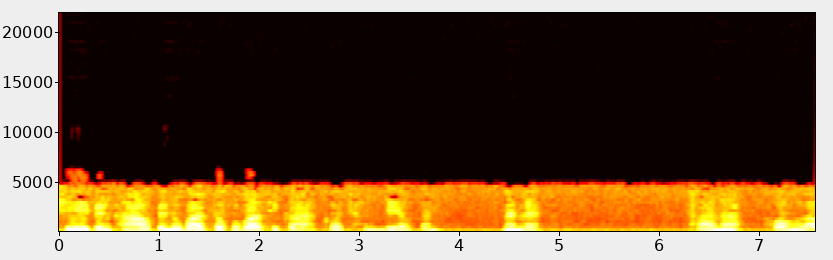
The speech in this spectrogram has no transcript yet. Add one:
ชีเป็นขาวเป็นอุบาสกอุบาสิกาก็ชั้นเดียวกัน นั่นแหละ ฐานะของเรา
